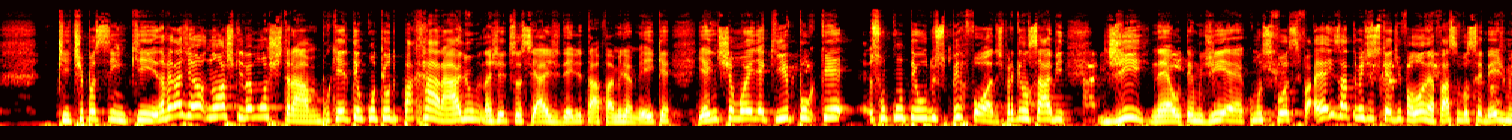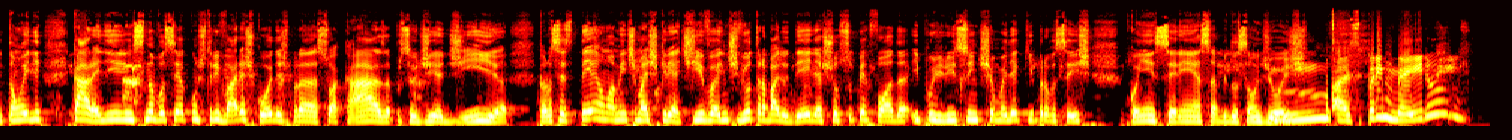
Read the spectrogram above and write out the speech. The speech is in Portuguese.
Que, tipo assim, que. Na verdade, eu não acho que ele vai mostrar, porque ele tem um conteúdo pra caralho nas redes sociais dele, tá? Família Maker. E a gente chamou ele aqui porque são conteúdos super fodas. Pra quem não sabe, Di, né? O termo Di é como se fosse. É exatamente isso que a Di falou, né? Faça você mesmo. Então ele, cara, ele ensina você a construir várias coisas pra sua casa, pro seu dia a dia, pra você ter uma mente mais criativa. A gente viu o trabalho dele, achou super foda e por isso a gente chamou ele aqui pra vocês conhecerem essa abdução de hoje. Hum, Mas primeiro,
